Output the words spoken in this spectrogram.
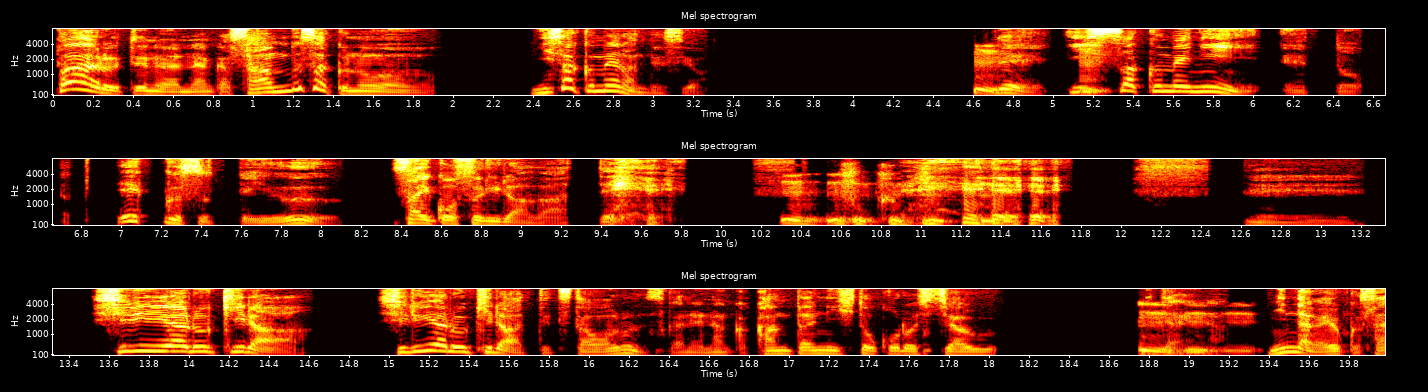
パールっていうのはなんか三部作の二作目なんですよ。うんで、一作目に、えっと、X っていうサイコスリラーがあって、えー。シリアルキラーシリアルキラーって伝わるんですかね？なんか簡単に人殺しちゃうみたいな。うんうんうん。みんながよくサ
